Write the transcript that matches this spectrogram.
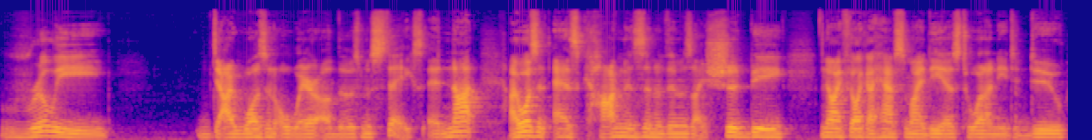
really, I wasn't aware of those mistakes, and not I wasn't as cognizant of them as I should be. Now I feel like I have some ideas to what I need to do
